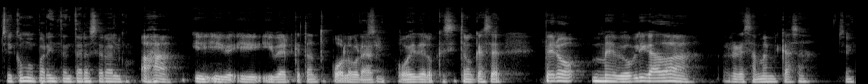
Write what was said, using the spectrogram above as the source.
Sí, como para intentar hacer algo. Ajá, y, ver qué tanto puedo lograr hoy de lo que sí tengo que hacer. Pero me veo obligado a regresarme a mi casa. Sí.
